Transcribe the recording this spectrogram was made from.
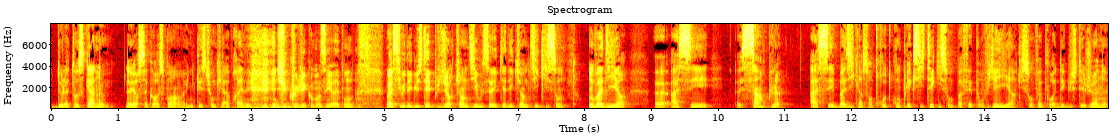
de la Toscane. D'ailleurs, ça correspond à une question qui est après, mais du coup, j'ai commencé à y répondre. Si vous dégustez plusieurs Chianti, vous savez qu'il y a des Chianti qui sont, on va dire, euh, assez simples, assez basiques, hein, sans trop de complexité, qui sont pas faits pour vieillir, qui sont faits pour être dégustés jeunes.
